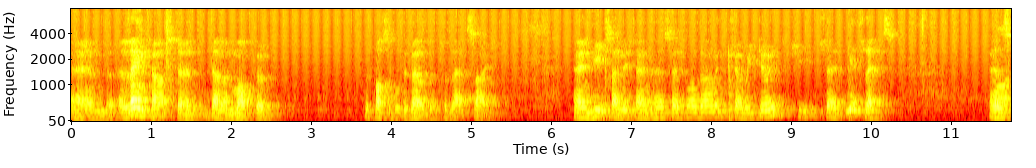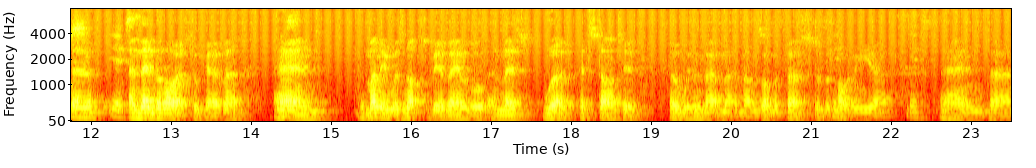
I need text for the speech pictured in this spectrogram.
and Lancaster had done a mock of the possible development of that site. And he suddenly turned to her and said, well, darling, shall we do it? She said, yes, let's. And so, yes. and then the lawyers took over, yes. and the money was not to be available unless work had started oh, within about nine months, on the first of the following year. Yes. And uh,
